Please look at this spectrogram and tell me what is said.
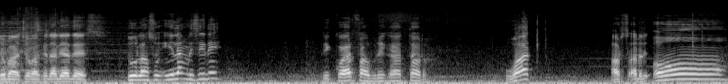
Coba coba kita lihat guys. Tuh langsung hilang di sini. Require fabrikator. What? Harus ada Oh.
